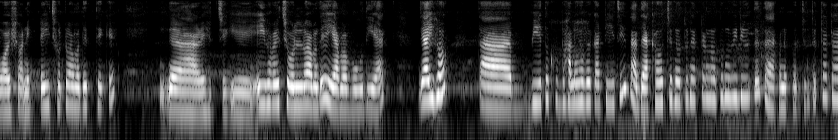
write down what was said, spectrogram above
বয়স অনেকটাই ছোট আমাদের থেকে। আর হচ্ছে গিয়ে, এইভাবে চলল আমাদের। এই আমার বৌদি এক। যাই হোক তা বিয়ে তো খুব ভালোভাবে কাটিয়েছি, তা দেখা হচ্ছে নতুন একটা নতুন ভিডিওতে তা এখনও পর্যন্ত, টাটা।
